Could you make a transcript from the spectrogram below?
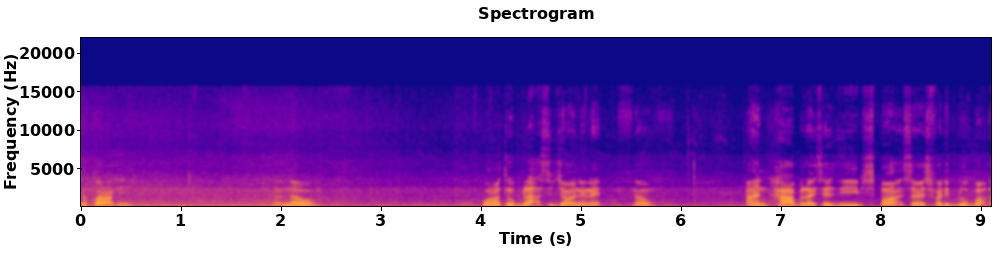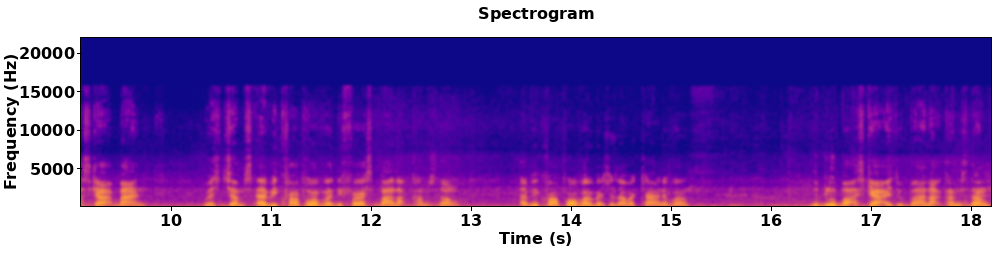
to party. But now, one or two blacks joining it now. And Harbour Lights is the sponsors for the Blue Box Scout band, which jumps every crop over. The first band that comes down, every crop over, which is our carnival. The Blue Scout is the band that comes down.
